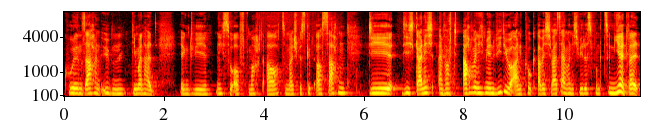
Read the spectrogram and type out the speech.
coolen Sachen üben, die man halt irgendwie nicht so oft macht auch. Zum Beispiel, es gibt auch Sachen, die, die ich gar nicht einfach, auch wenn ich mir ein Video angucke, aber ich weiß einfach nicht, wie das funktioniert, weil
